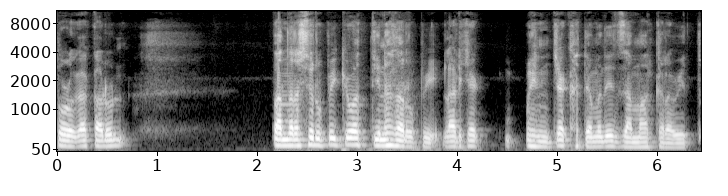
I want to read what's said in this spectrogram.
तोडगा काढून पंधराशे रुपये किंवा तीन हजार रुपये लाडक्या बहिणीच्या खात्यामध्ये जमा करावेत.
